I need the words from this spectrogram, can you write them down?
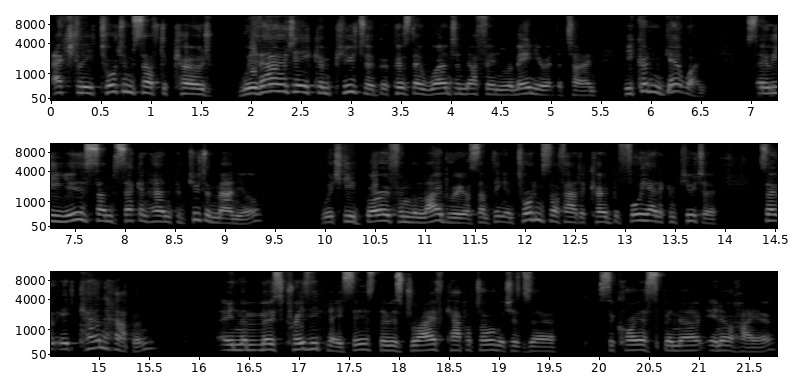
actually taught himself to code without a computer because there weren't enough in Romania at the time. He couldn't get one. So he used some secondhand computer manual, which he borrowed from the library or something, and taught himself how to code before he had a computer. So it can happen in the most crazy places. There is Drive Capital, which is a Sequoia spinout in Ohio.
